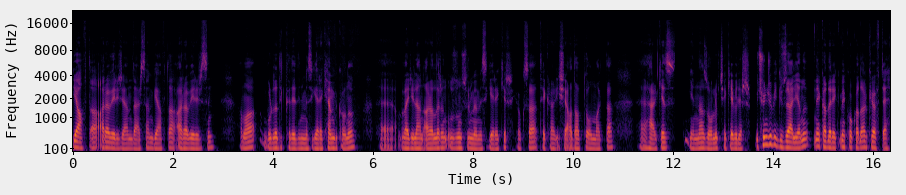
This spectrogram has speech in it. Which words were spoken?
Bir hafta ara vereceğim dersen bir hafta ara verirsin. Ama burada dikkat edilmesi gereken bir konu. E, verilen araların uzun sürmemesi gerekir. Yoksa tekrar işe adapte olmakta e, herkes yeniden zorluk çekebilir. Üçüncü bir güzel yanı ne kadar ekmek o kadar köfte.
